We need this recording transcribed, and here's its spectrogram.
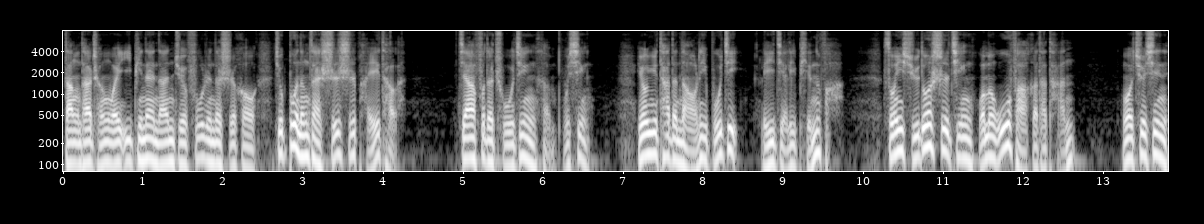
当她成为伊皮奈男爵夫人的时候，就不能再时时陪她了。家父的处境很不幸，由于他的脑力不济，理解力贫乏，所以许多事情我们无法和他谈。我确信，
